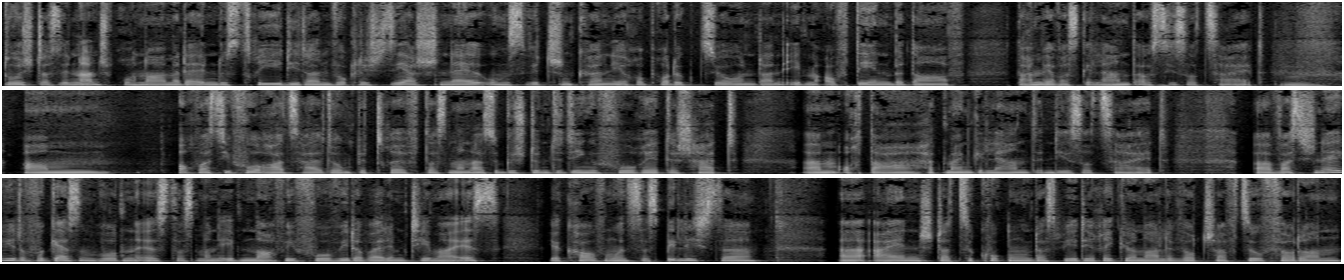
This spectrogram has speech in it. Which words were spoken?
durch das Inanspruchnahme der Industrie, die dann wirklich sehr schnell umswitchen können, ihre Produktion dann eben auf den Bedarf. Da haben wir was gelernt aus dieser Zeit. Mhm. Ähm, auch was die Vorratshaltung betrifft, dass man also bestimmte Dinge vorrätig hat. Ähm, auch da hat man gelernt in dieser Zeit. Äh, was schnell wieder vergessen worden ist, dass man eben nach wie vor wieder bei dem Thema ist, wir kaufen uns das Billigste äh, ein, statt zu gucken, dass wir die regionale Wirtschaft so fördern,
